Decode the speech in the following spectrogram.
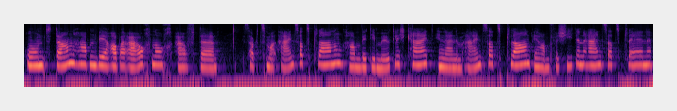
Und dann haben wir aber auch noch auf der sagt mal Einsatzplanung, haben wir die Möglichkeit in einem Einsatzplan, wir haben verschiedene Einsatzpläne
